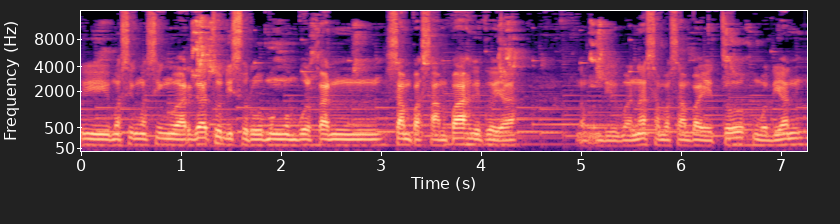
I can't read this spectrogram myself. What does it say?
di masing-masing warga tuh disuruh mengumpulkan sampah-sampah gitu ya. Di mana sampah-sampah itu kemudian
